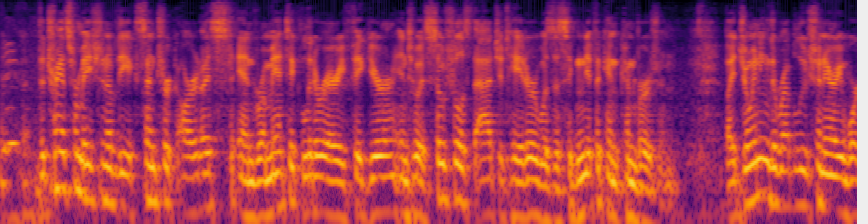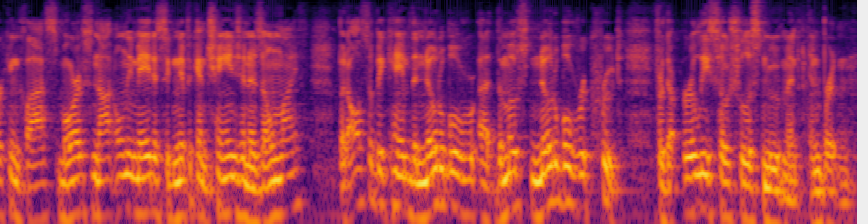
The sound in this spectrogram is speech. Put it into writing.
The transformation of the eccentric artist and romantic literary figure into a socialist agitator was a significant conversion. By joining the revolutionary working class, Morris not only made a significant change in his own life, but also became the notable, uh, the most notable recruit for the early socialist movement in Britain.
